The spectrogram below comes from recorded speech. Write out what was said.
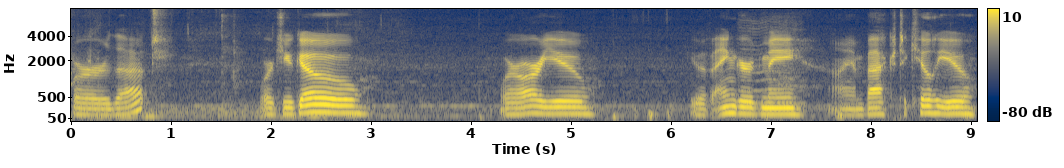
for that. Where'd you go? Where are you? You have angered me. I am back to kill you.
